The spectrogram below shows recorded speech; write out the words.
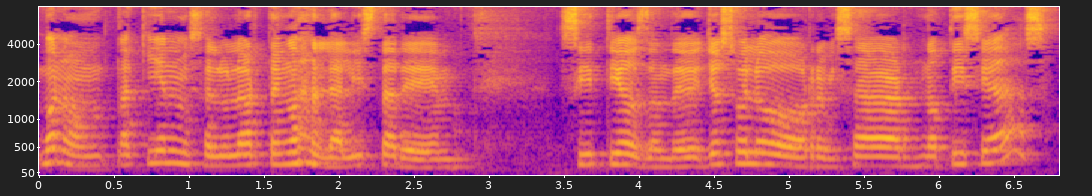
bueno, aquí en mi celular tengo la lista de sitios donde yo suelo revisar noticias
